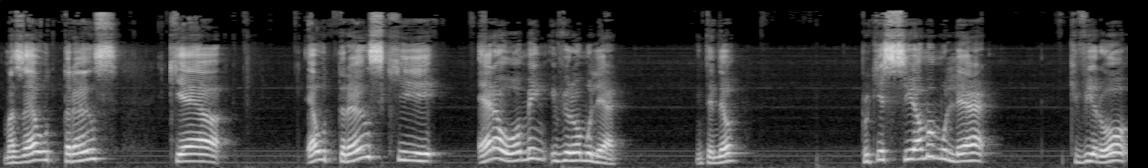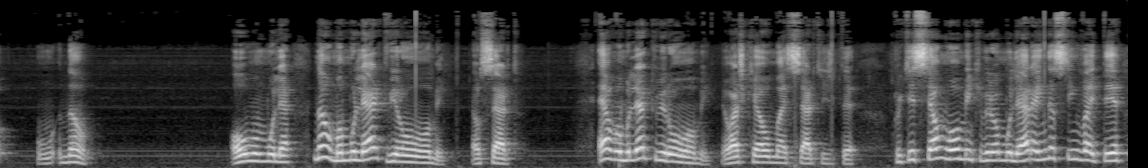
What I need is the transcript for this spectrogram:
Mas é o trans que é. É o trans que era homem e virou mulher. Entendeu? Porque se é uma mulher que virou. Não. Ou uma mulher. Não, uma mulher que virou um homem. É o certo. É, uma mulher que virou um homem. Eu acho que é o mais certo de ter. Porque se é um homem que virou mulher, ainda assim vai ter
